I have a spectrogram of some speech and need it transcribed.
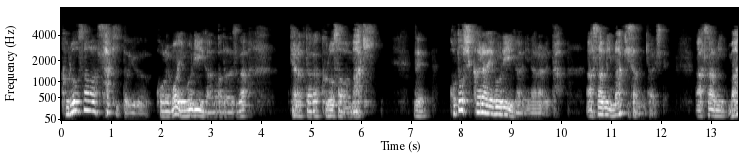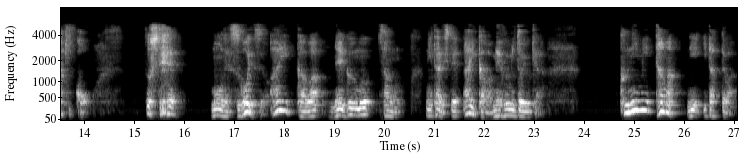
黒沢咲という、これも M リーガーの方ですが、キャラクターが黒沢真希。で、今年から M リーガーになられた浅見真希さんに対して、浅見真希子。そして、もうね、すごいですよ。相川めぐむさんに対して、相川めぐみというキャラ。国見たまに至っては、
